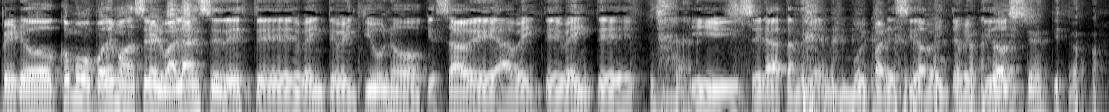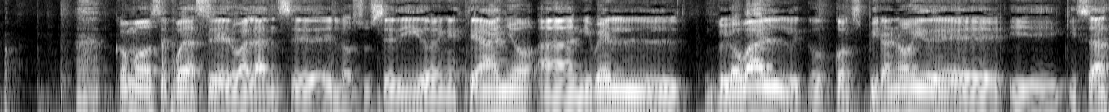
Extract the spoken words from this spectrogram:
Pero ¿cómo podemos hacer el balance de este 2021 que sabe a 2020 y será también muy parecido a 2022? 2022. ¿Cómo se puede hacer el balance de lo sucedido en este año a nivel global, co- conspiranoide y quizás,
